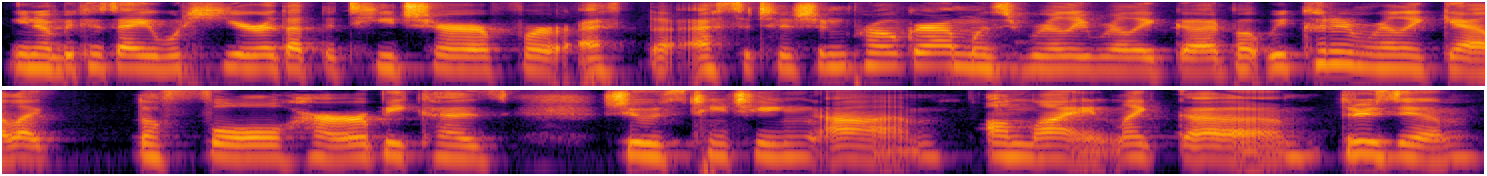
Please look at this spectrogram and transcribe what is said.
you know because I would hear that the teacher for es- the esthetician program was really really good, but we couldn't really get like the full her because she was teaching um online like um through Zoom.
